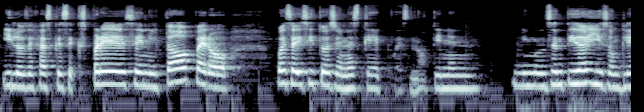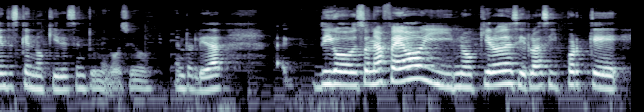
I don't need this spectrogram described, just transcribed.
y los dejas que se expresen y todo, pero pues hay situaciones que pues no tienen ningún sentido y son clientes que no quieres en tu negocio en realidad. Digo, suena feo y no quiero decirlo así porque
